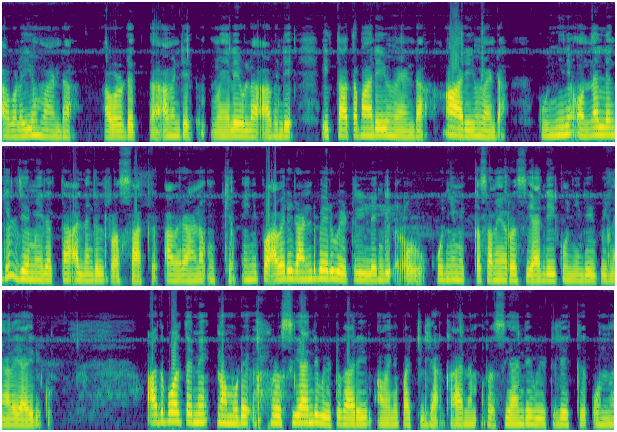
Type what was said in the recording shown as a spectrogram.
അവളെയും വേണ്ട. അവളുടെ അവന്റെ മേലെയുള്ള അവന്റെ ഇത്താത്തമാരെയും വേണ്ട. ആരെയും വേണ്ട. കുഞ്ഞിന് ഒന്നല്ലെങ്കിൽ ജമീലത്ത അല്ലെങ്കിൽ റസാക്ക് അവരാണ് മുഖ്യം. ഇനിയിപ്പോൾ അവർ രണ്ടുപേരും വീട്ടിലില്ലെങ്കിൽ കുഞ്ഞ് മിക്ക സമയം റസിയാന്റെയും കുഞ്ഞിന്റെയും പിന്നാലെയായിരിക്കും. അതുപോലെ തന്നെ നമ്മുടെ റസിയാന്റെ വീട്ടുകാരെയും അവന് പറ്റില്ല. കാരണം റസിയാന്റെ വീട്ടിലേക്ക് ഒന്ന്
